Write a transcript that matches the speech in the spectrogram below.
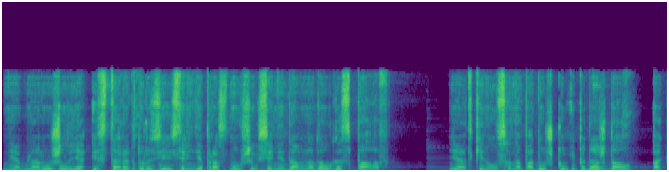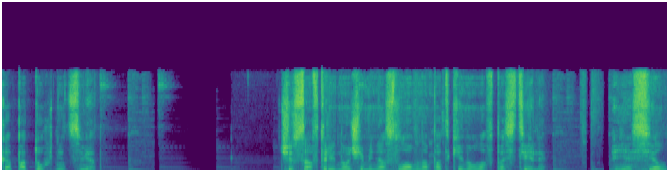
Не обнаружил я и старых друзей среди проснувшихся недавно долгоспалов. Я откинулся на подушку и подождал, пока потухнет свет. Часа в три ночи меня словно подкинуло в постели. Я сел,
